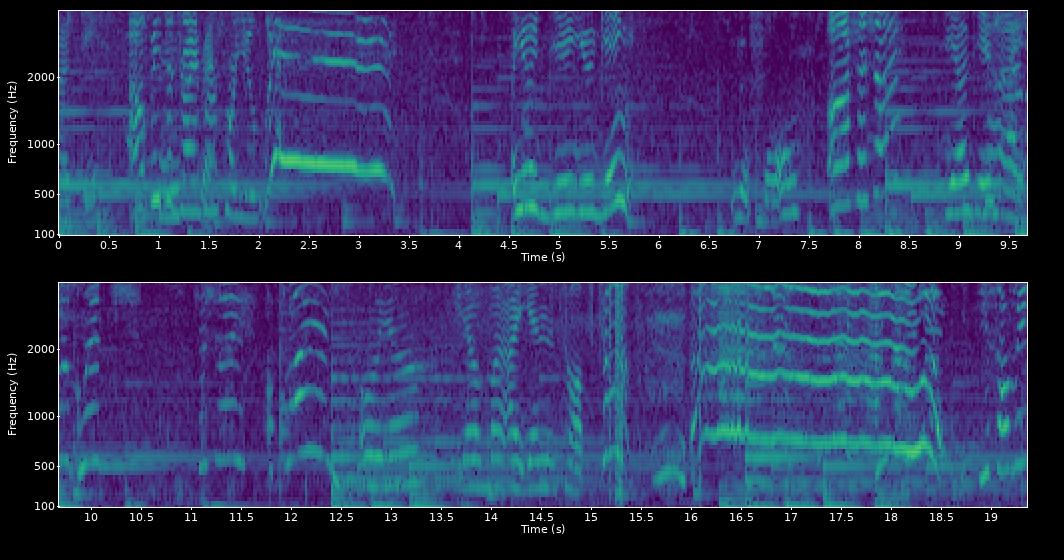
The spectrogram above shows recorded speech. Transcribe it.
Sure, I'll be the driver for you. Whee! Are you, you, you getting... You fall? Uh, Trisha? Yeah, Auntie, Trisha, I have hi. a glitch. Trisha, I'm flying. Oh, yeah? Yeah, but I in the top. Top! Ah! You saw me?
